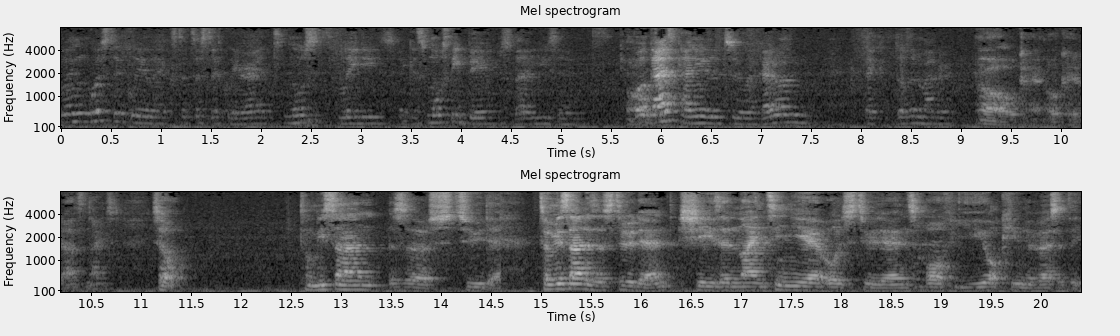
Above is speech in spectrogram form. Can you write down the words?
linguistically, like statistically, right? Most ladies, like it's mostly babes that use it. Oh. Well, guys can use it too. Like I don't, like it doesn't matter. Oh, okay, okay, that's nice. So, Tomi-san is a student. Tomi-san is a student. She's a 19-year-old student of York University.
